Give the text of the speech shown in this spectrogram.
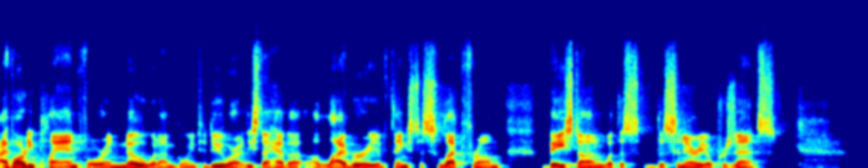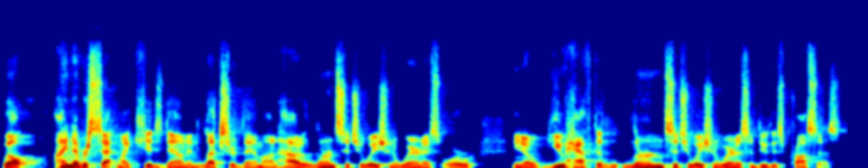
I've already planned for and know what I'm going to do, or at least I have a, a library of things to select from based on what the, the scenario presents. Well, I never sat my kids down and lectured them on how to learn situation awareness or, you know, you have to learn situation awareness and do this process.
